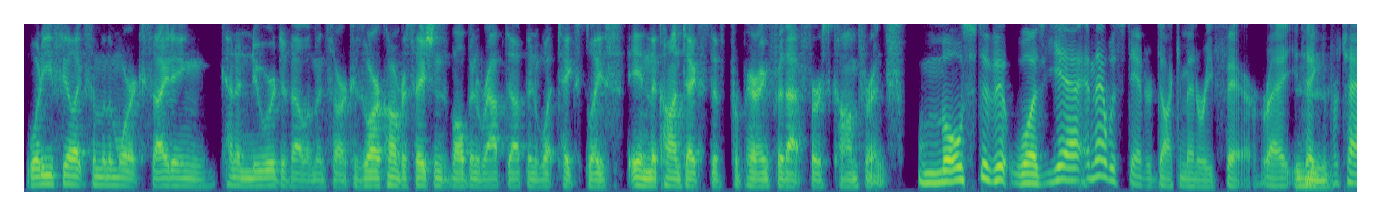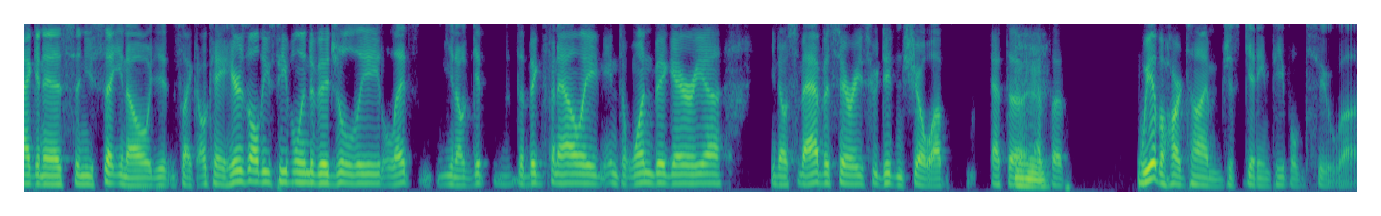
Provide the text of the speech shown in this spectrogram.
what do you feel like some of the more exciting kind of newer developments are because our conversations have all been wrapped up in what takes place in the context of preparing for that first conference most of it was yeah and that was standard documentary fare right you mm-hmm. take the mm-hmm. protagonists and you say you know it's like okay here's all these people individually let's you know get the big finale into one big area you know some adversaries who didn't show up at the mm-hmm. at the we have a hard time just getting people to uh,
